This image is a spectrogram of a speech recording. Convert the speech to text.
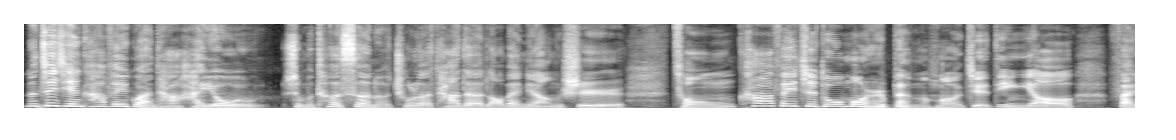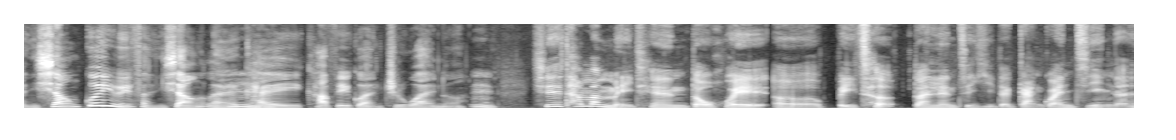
那这间咖啡馆它还有什么特色呢？除了它的老板娘是从咖啡之都墨尔本哈 决定要返乡归于返乡来开咖啡馆之外呢？嗯。嗯其实他们每天都会呃杯测锻炼自己的感官技能。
